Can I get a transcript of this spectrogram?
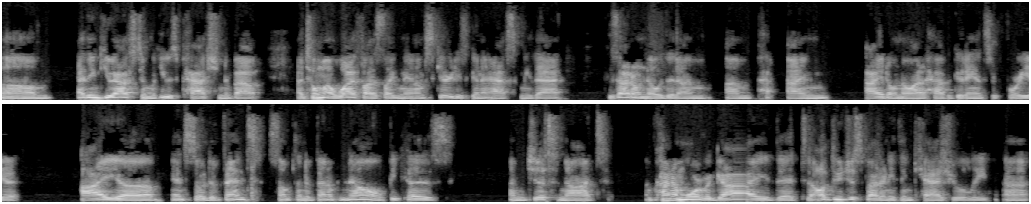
um I think you asked him what he was passionate about. I told my wife I was like, man, I'm scared he's going to ask me that because I don't know that I'm I'm I'm I don't know how to have a good answer for you. I uh, and so to vent something to vent no because I'm just not. I'm kind of more of a guy that I'll do just about anything casually, uh,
